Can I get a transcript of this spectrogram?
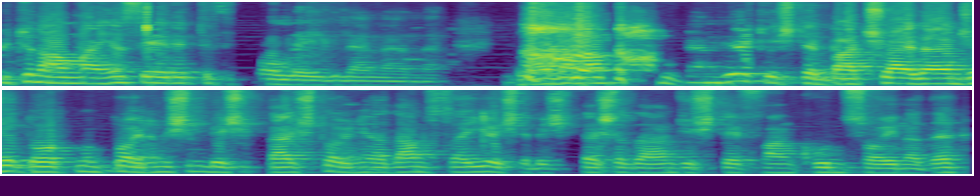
bütün Almanya seyretti futbolla ilgilenenler. Adam diyor ki işte Batshuayi daha önce Dortmund'da oynamış, şimdi Beşiktaş'ta oynuyor. Adam sayıyor işte Beşiktaş'ta daha önce Stefan Kuntz oynadı.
